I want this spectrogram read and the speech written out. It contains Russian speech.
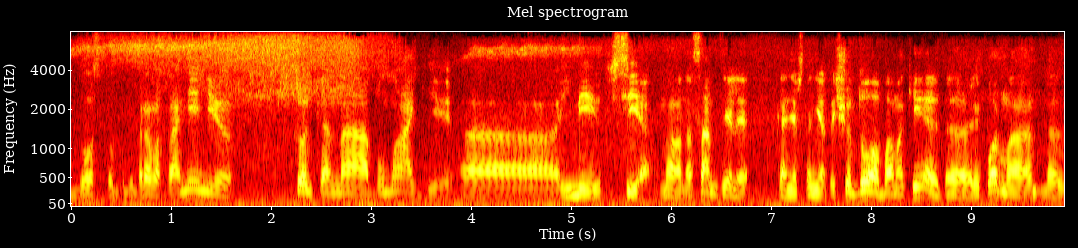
доступ к здравоохранению только на бумаге э, имеют все, но на самом деле, конечно, нет. Еще до Обамаке эта реформа э,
